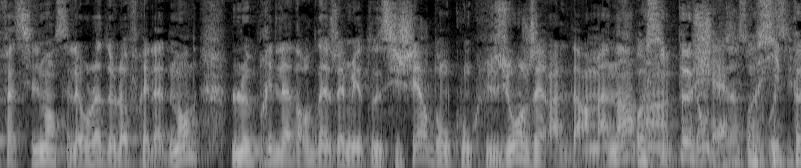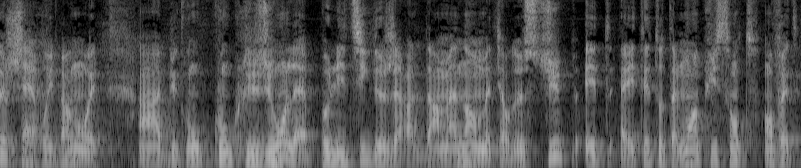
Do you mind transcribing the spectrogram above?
facilement. C'est là où là de l'offre et la demande. Le prix de la drogue n'a jamais été aussi cher. Donc, conclusion, Gérald Darmanin. Aussi peu cher. Aussi, aussi, peu, cher. cher. Oui, pardon, oui. Hein, et puis, conclusion, la politique de Gérald Darmanin en matière de stup est, a été totalement impuissante, en fait.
